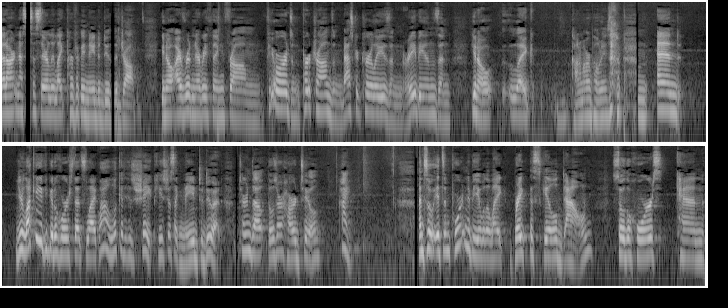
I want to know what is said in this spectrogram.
that aren't necessarily like perfectly made to do the job. You know, I've ridden everything from fjords and percherons and Bashkir Curlies and Arabians and, you know, like Connemara ponies. and you're lucky if you get a horse that's like, wow, look at his shape. He's just like made to do it. Turns out those are hard too. Hi. And so it's important to be able to like break the skill down so the horse can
